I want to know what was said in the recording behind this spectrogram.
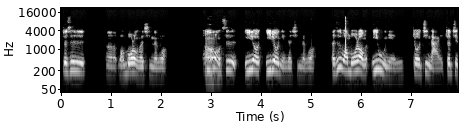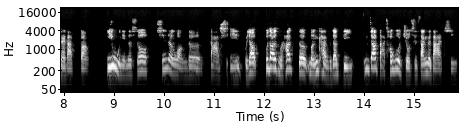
就是呃王柏荣的新人王，王柏荣是一六一六年的新人王，可是王柏荣一五年就进来就进来打职棒，一五年的时候新人王的打席比较不知道为什么他的门槛比较低，你只要打超过九十三个打席，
